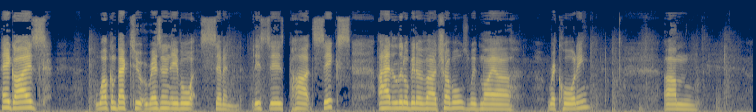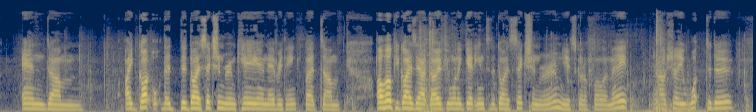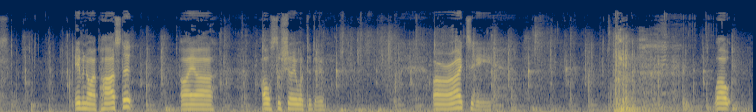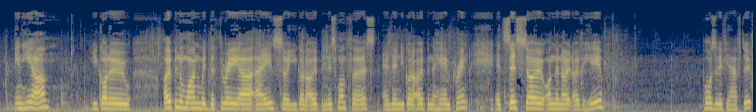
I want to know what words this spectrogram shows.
Hey guys, welcome back to Resident Evil 7. This is part 6. I had a little bit of uh, troubles with my uh, recording. Um, and um, I got the, the dissection room key and everything, but um, I'll help you guys out though. If you want to get into the dissection room, you just got to follow me and I'll show you what to do. Even though I passed it, I uh, I'll still show you what to do. Alrighty. Well, in here, you got to open the one with the three uh, A's. So you got to open this one first, and then you got to open the handprint. It says so on the note over here. Pause it if you have to.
